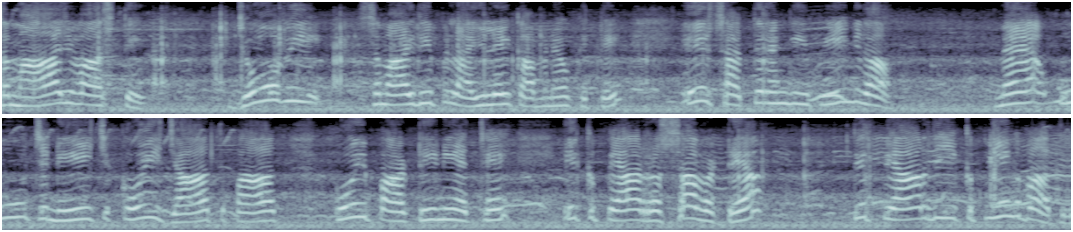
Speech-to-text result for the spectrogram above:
ਸਮਾਜ ਵਾਸਤੇ ਜੋ ਵੀ ਸਮਾਜ ਦੀ ਭਲਾਈ ਲਈ ਕੰਮ ਨੇ ਉਹ ਕੀਤੇ। ਇਹ ਸਤਰੰਗੀ ਪੀਂਘ ਦਾ ਮੈਂ ਊਚ ਨੀਚ ਕੋਈ ਜਾਤ ਪਾਤ, ਕੋਈ ਪਾਰਟੀ ਨਹੀਂ ਇੱਥੇ। ਇੱਕ ਪਿਆਰ ਰੱਸਾ ਵਟਿਆ ਤੇ ਪਿਆਰ ਦੀ ਇੱਕ ਪੀਂਘ ਪਾਤੀ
